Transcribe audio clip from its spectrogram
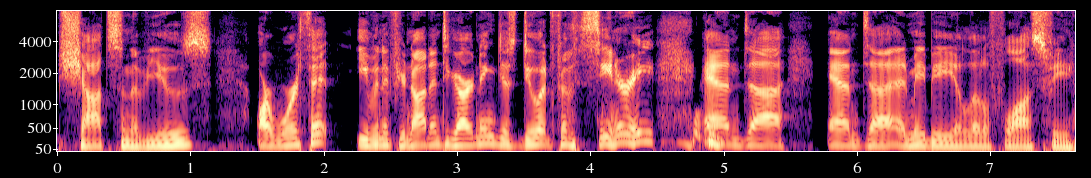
shots and the views are worth it. Even if you're not into gardening, just do it for the scenery and uh, and uh, and maybe a little philosophy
